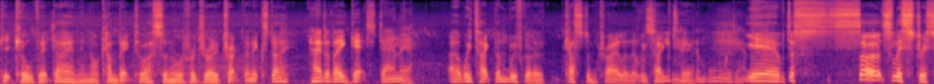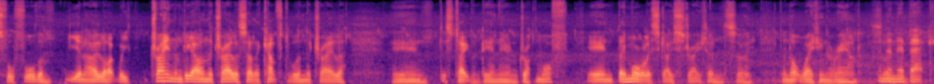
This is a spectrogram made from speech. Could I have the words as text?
get killed that day, and then they'll come back to us in a refrigerated truck the next day. How do they get down there? Uh, we take them. We've got a custom trailer that we Oh, so take you them take down. them all the way down there? Yeah, just so it's less stressful for them. You know, like we train them to go on the trailer so they're comfortable in the trailer, and just take them down there and drop them off. And they more or less go straight in, so they're not waiting around. And then they're back.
